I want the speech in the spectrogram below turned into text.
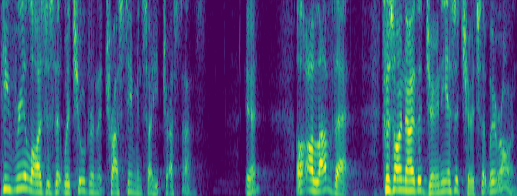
he realizes that we're children that trust him and so he trusts us. Yeah? I love that because I know the journey as a church that we're on.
